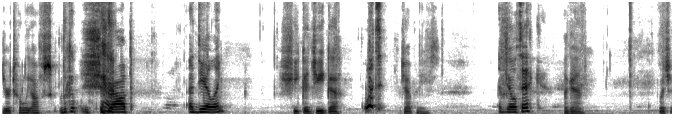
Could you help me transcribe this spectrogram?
You're totally off. Look at Shut up. A Deerling. Shika Jika, What? Japanese A Joltik. again. Which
